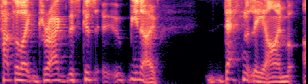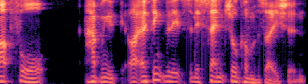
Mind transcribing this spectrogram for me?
had to like drag this because, you know, definitely I'm up for having, I think that it's an essential conversation.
